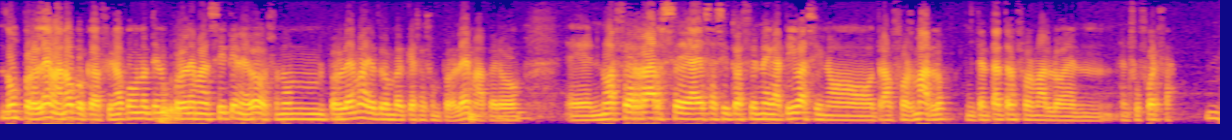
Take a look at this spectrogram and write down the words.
no un problema, ¿no? Porque al final cuando uno tiene un problema en sí tiene dos, uno un problema y otro un ver que eso es un problema, pero eh, no aferrarse a esa situación negativa, sino transformarlo, intentar transformarlo en, en su fuerza. Uh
